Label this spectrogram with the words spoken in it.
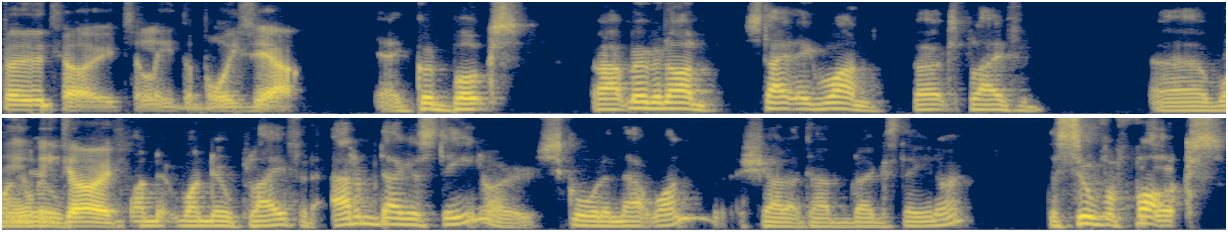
Burko to lead the boys out. Yeah, good books. All right, moving on. State League One, Burks Playford. Uh, one Here we go. One, one nil Playford. Adam D'Agostino scored in that one. Shout out to Adam D'Agostino. The Silver Fox.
